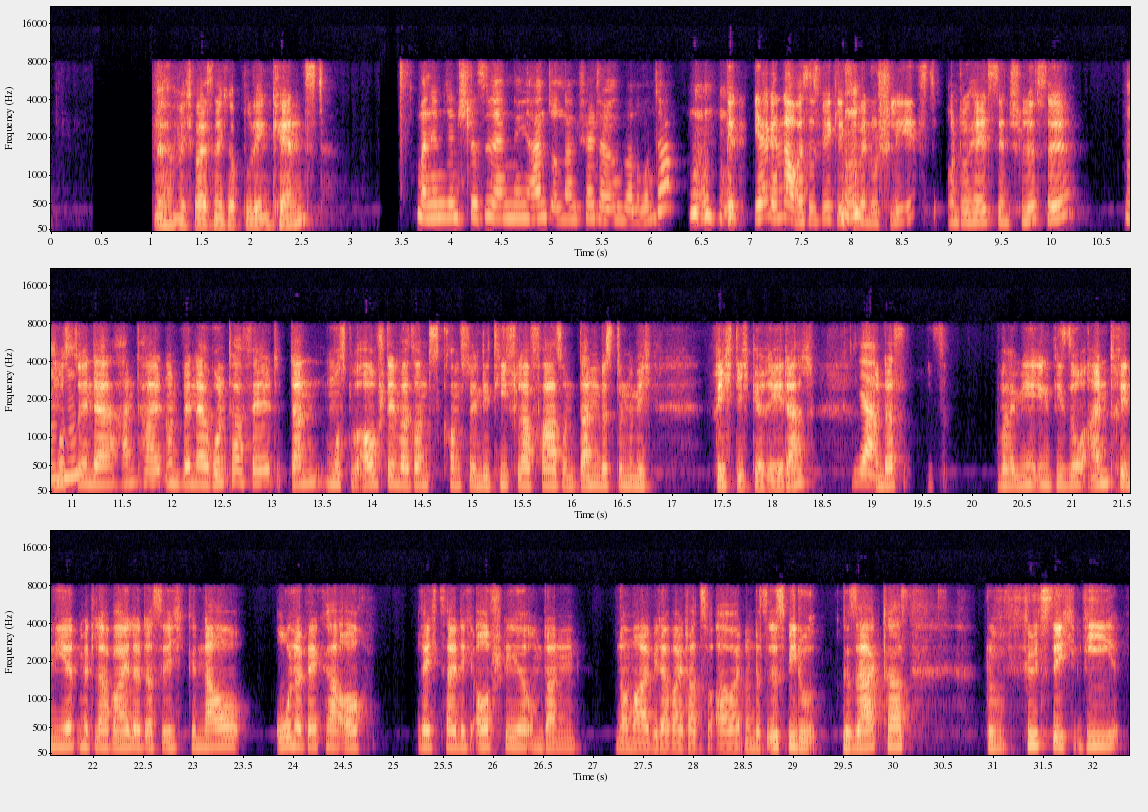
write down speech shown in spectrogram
Ähm, ich weiß nicht, ob du den kennst. Man nimmt den Schlüssel in die Hand und dann fällt er irgendwann runter. ja, genau. Es ist wirklich so, wenn du schläfst und du hältst den Schlüssel, mhm. musst du in der Hand halten und wenn er runterfällt, dann musst du aufstehen, weil sonst kommst du in die Tiefschlafphase und dann bist du nämlich richtig gerädert. Ja. Und das ist bei mir irgendwie so antrainiert mittlerweile, dass ich genau ohne Wecker auch rechtzeitig aufstehe, um dann normal wieder weiterzuarbeiten. Und das ist, wie du gesagt hast, du fühlst dich wie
